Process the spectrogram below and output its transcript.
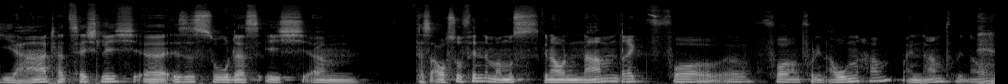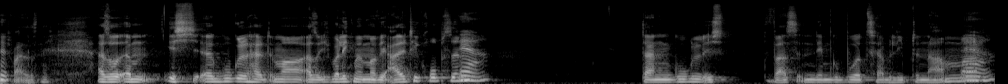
ja, tatsächlich äh, ist es so, dass ich ähm, das auch so finde. Man muss genau einen Namen direkt vor, äh, vor, vor den Augen haben. Einen Namen vor den Augen, ich weiß es nicht. Also ähm, ich äh, google halt immer, also ich überlege mir immer, wie alt die grob sind. Ja, Dann google ich, was in dem Geburtsjahr beliebte Namen waren. ja.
